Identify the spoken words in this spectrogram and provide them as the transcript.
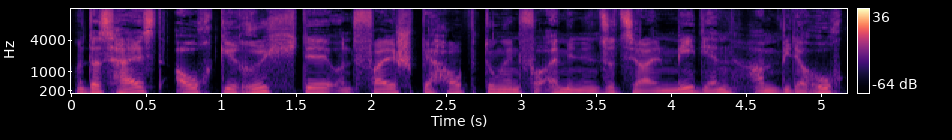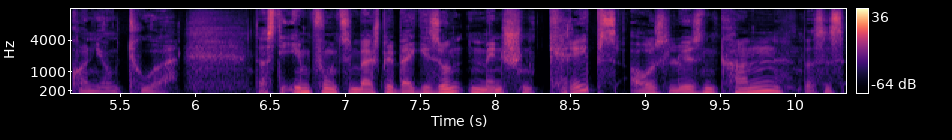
Und das heißt, auch Gerüchte und Falschbehauptungen, vor allem in den sozialen Medien, haben wieder Hochkonjunktur. Dass die Impfung zum Beispiel bei gesunden Menschen Krebs auslösen kann, das ist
